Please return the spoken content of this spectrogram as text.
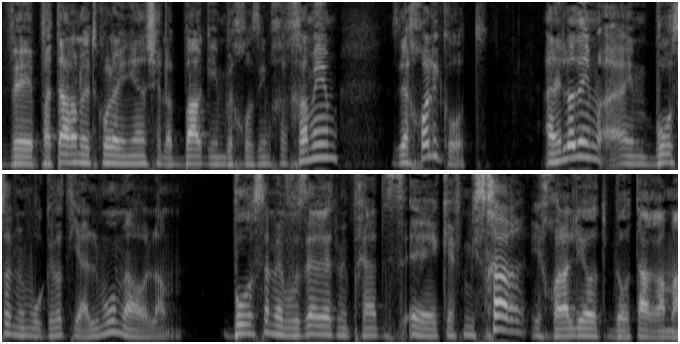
ופתרנו את כל העניין של הבאגים וחוזים חכמים, זה יכול לקרות. אני לא יודע אם, אם בורסות ממורכזות ייעלמו מהעולם. בורסה מבוזרת מבחינת אה, היקף מסחר יכולה להיות באותה רמה.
